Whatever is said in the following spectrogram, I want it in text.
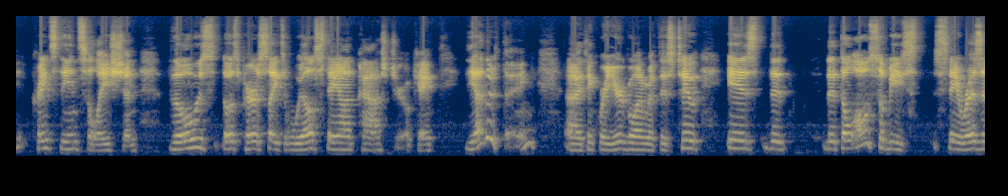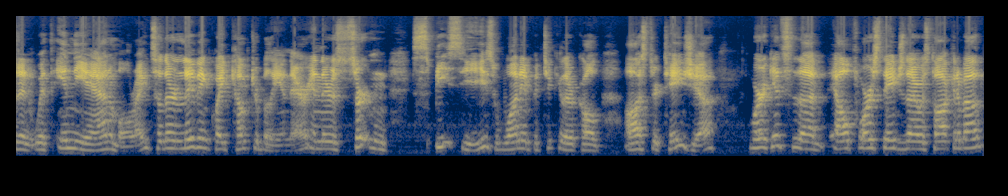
it creates the insulation. Those those parasites will stay on pasture. Okay. The other thing, I think where you're going with this too, is that that they'll also be stay resident within the animal, right? So they're living quite comfortably in there. And there's certain species, one in particular called Ostertagia, where it gets to the L4 stage that I was talking about,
